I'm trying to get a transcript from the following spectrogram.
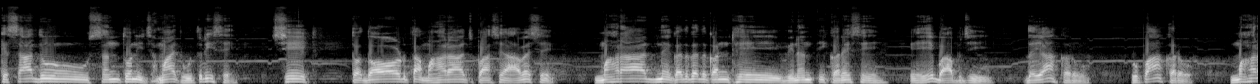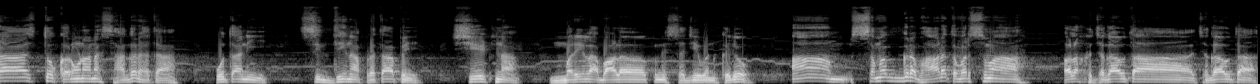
કે સાધુ સંતોની જમાત ઉતરી છે. શેઠ તો દોડતા મહારાજ પાસે આવે છે. મહારાજને ગદગદ કંઠે વિનંતી કરે છે કે, હે બાપજી, દયા કરો, કૃપા કરો. મહારાજ તો કરુણાના સાગર હતા. પોતાની સિદ્ધિના પ્રતાપે શેઠના મરેલા બાળકને સજીવન કર્યો. આમ સમગ્ર ભારત વર્ષમાં અલખ જગાવતા જગાવતા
